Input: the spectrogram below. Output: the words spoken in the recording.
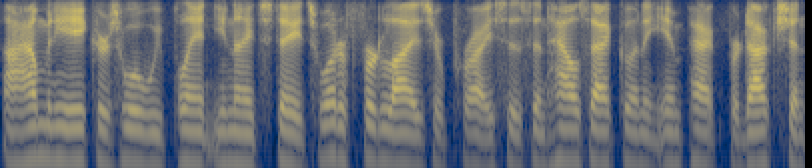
Uh, how many acres will we plant in the United States? What are fertilizer prices, and how's that going to impact production,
